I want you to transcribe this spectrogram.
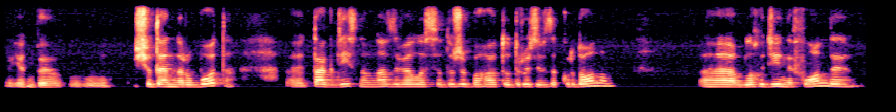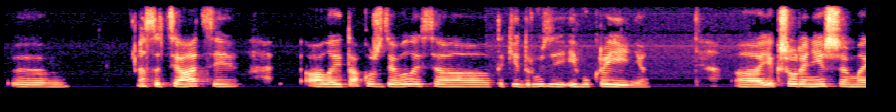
якби щоденна робота. Так, дійсно, в нас з'явилося дуже багато друзів за кордоном, благодійні фонди, асоціації, але і також з'явилися такі друзі і в Україні. Якщо раніше ми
